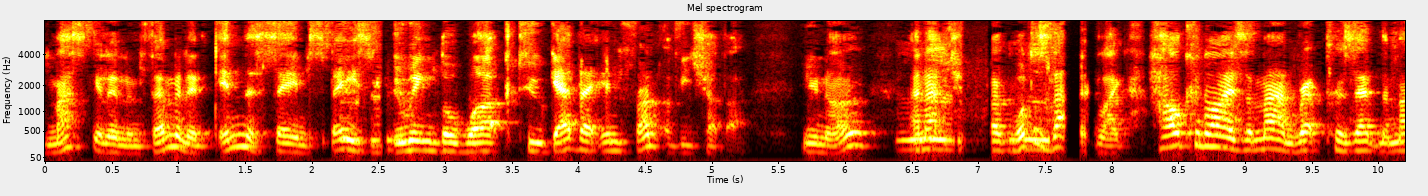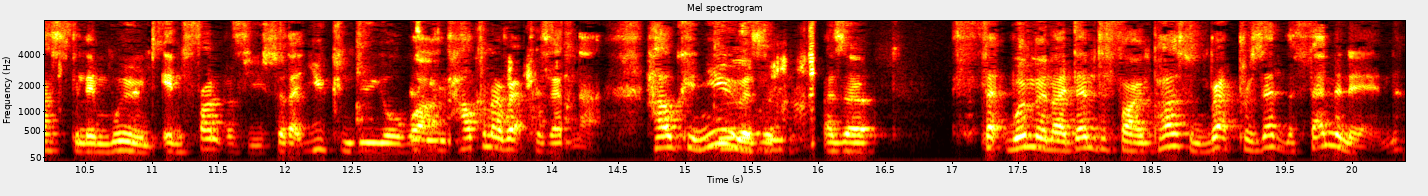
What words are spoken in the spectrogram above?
masculine and feminine in the same space, mm-hmm. doing the work together in front of each other, you know? And mm. actually, like, what does that look like? How can I, as a man, represent the masculine wound in front of you so that you can do your work? How can I represent that? How can you, as a, as a fe- woman identifying person, represent the feminine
